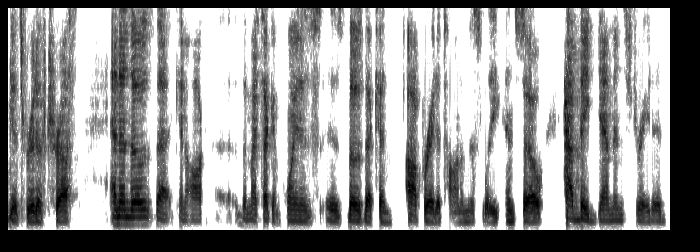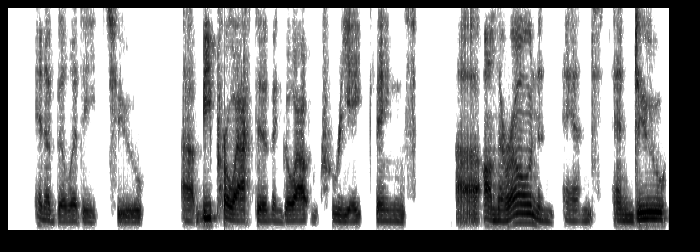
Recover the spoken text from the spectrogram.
gets rid of trust. And then those that can my second point is is those that can operate autonomously. And so, have they demonstrated an ability to uh, be proactive and go out and create things uh, on their own and and and do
